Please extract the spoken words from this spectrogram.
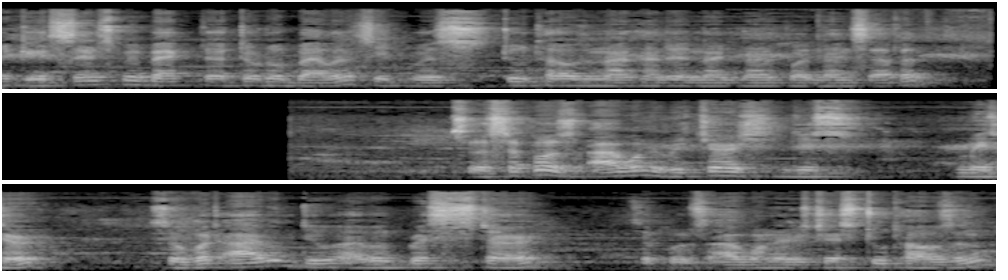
okay it sends me back the total balance. It was 2999.97 so suppose I want to recharge this meter so what I will do I will press star. Suppose I want to recharge 2000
